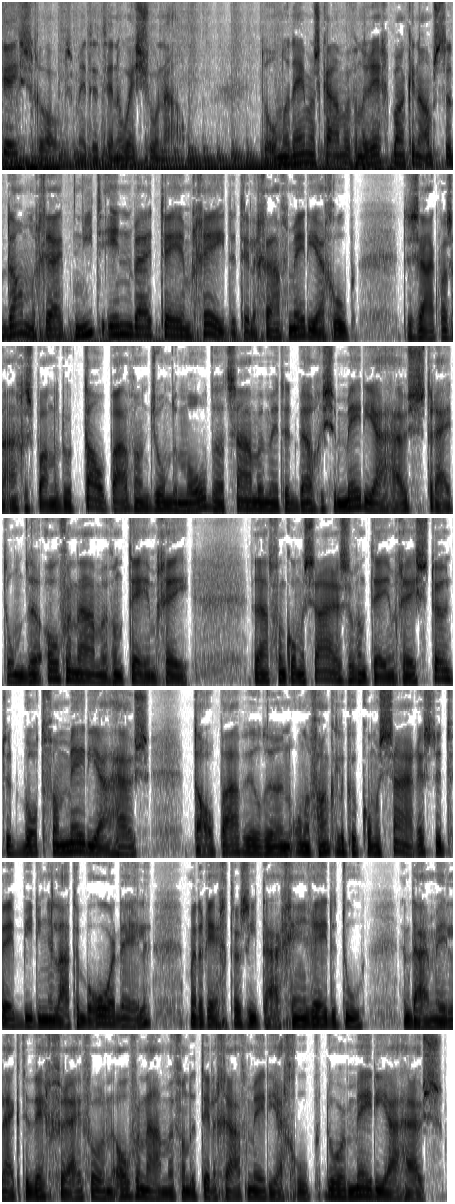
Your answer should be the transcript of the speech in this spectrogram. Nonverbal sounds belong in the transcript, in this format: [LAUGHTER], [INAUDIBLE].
Kees Groot met het NOS-journaal. De ondernemerskamer van de rechtbank in Amsterdam grijpt niet in bij TMG, de Telegraaf Mediagroep. De zaak was aangespannen door Talpa van John de Mol... dat samen met het Belgische Mediahuis strijdt om de overname van TMG. De Raad van Commissarissen van TMG steunt het bod van Mediahuis. Talpa wilde een onafhankelijke commissaris de twee biedingen laten beoordelen, maar de rechter ziet daar geen reden toe. En daarmee lijkt de weg vrij voor een overname van de Telegraaf Mediagroep door Mediahuis.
